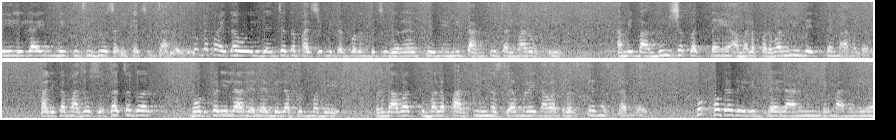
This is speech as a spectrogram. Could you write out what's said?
की ही लढाई मी किती दिवस आणि कशी चालवली. मोठा फायदा होईल? ज्यांच्या तर पाचशे मीटरपर्यंतची घरं आहेत ती नेहमी टांगती तलवार होती. आम्ही बांधूही शकत नाही. आम्हाला परवानगी देत नाही महानगरपालिका. माझं स्वतःचं घर मोरकडीला आलेलं आहे बेलापूरमध्ये. पण गावात तुम्हाला पार्किंग नसल्यामुळे गावात रस्ते नसल्यामुळे खूप मोठ्या रेलीत जाईल आणि हे माननीय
